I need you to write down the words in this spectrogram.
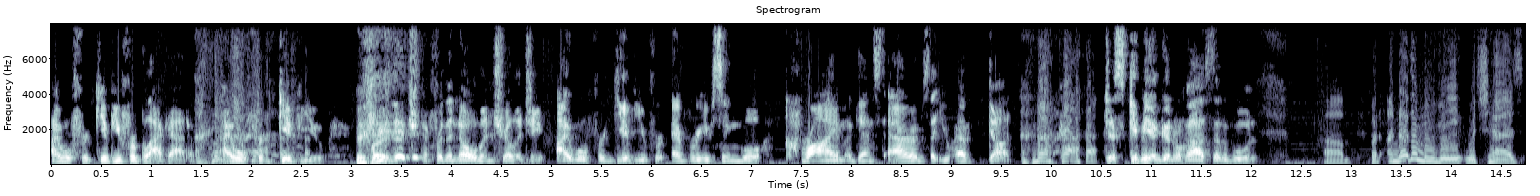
I will forgive you for Black Adam. I will forgive you for the for the Nolan trilogy. I will forgive you for every single crime against Arabs that you have done. Just give me a good out of Um, but another movie which has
